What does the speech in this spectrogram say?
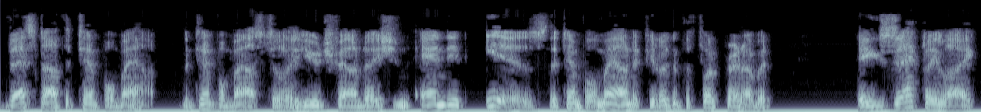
That's not the Temple Mount. The Temple Mount is still a huge foundation, and it is the Temple Mount, if you look at the footprint of it, exactly like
